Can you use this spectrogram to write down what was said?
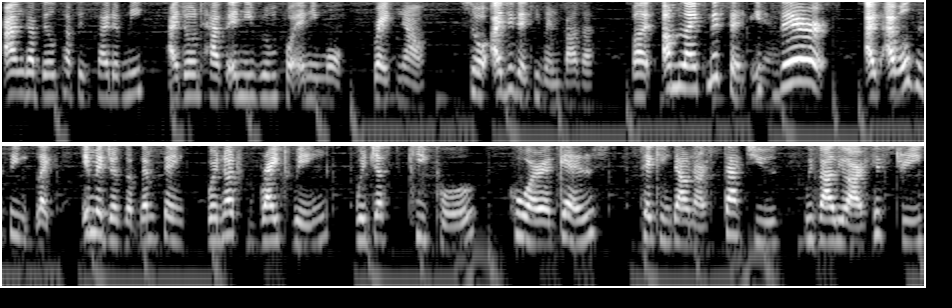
anger built up inside of me. I don't have any room for any more right now. So i didn't even bother. But i'm like listen if they're I, i've also seen like images of them saying we're not right wing. We're just people who are against taking down our statues we value our history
